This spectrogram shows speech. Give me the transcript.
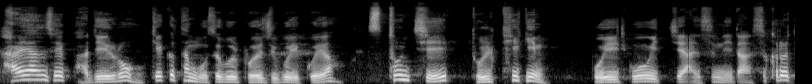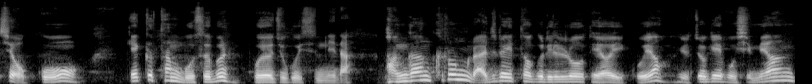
하얀색 바디로 깨끗한 모습을 보여주고 있고요. 스톤칩, 돌튀김 보이고 있지 않습니다. 스크러치 없고 깨끗한 모습을 보여주고 있습니다. 방광 크롬 라지레이터 그릴로 되어 있고요. 이쪽에 보시면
